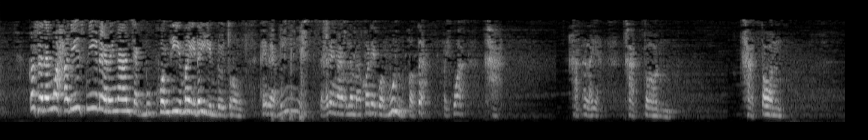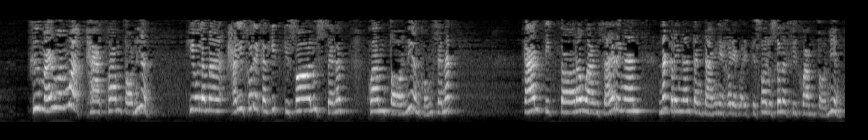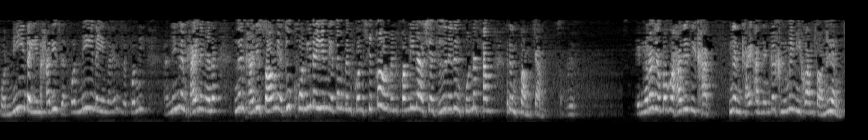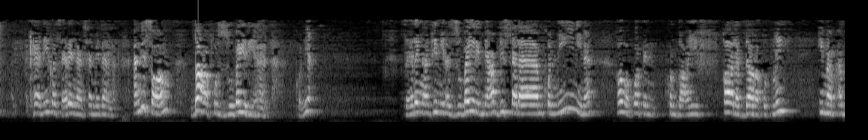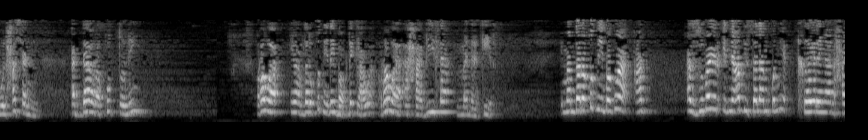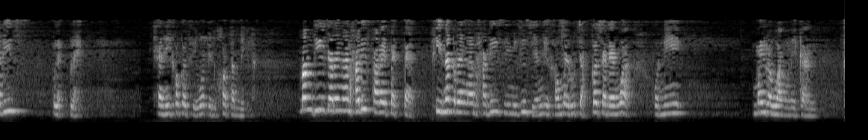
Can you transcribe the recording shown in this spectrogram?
ก็แสดงว่าฮะดีสนี้ได้รายงานจากบุคคลที่ไม่ได้ยินโดยตรงไอ้แบบนี้เนี่ยแต่รายงานอุลามะเขาเรียกว่ามุนต่อเตะไปว่าขาด ขาดอะไรอะ ขาดตอน ขาดตอน คือหมายรวมว่าขาดความต่อเนื่องที่อุลามาฮะดีษเขาเรียกกันอิตติซาลุสนัดความต่อเนื่องของสนัดการติดต่อระหว่างสายรายงาน นักรายงานต่างๆเนี่ยเขาเรียกว่าอิติซาลุสนัดคือความต่อเนื่องคนนี้ได้ยินฮะดีษจากคนนี้ได้ยินฮะดีษจากคนนี้ อันนี้เงื่อนไขหนึ่งนะเงื่อนไขที่สองเนี่ยทุกคนที่ได้ยินเนี่ยต้องเป็นคนซิกอเป็นคนที่น่าเชื่อถือในเรื่องคุณธรรมเรื่องความจำสองเรื่องอินเราจะบอกว่าฮะดีษขาดเงื่อนไขอันหนึ่งก็คือไม่มีความต่อเนื่อง แค่นี้ก็เสียรายงานใช้ไม่ได้ละอันที่สองดาฟุซุบัยริฮาดคนเนี้ย แต่ได้งานที่มีอัลซูบัยริบเนอับดิสสลามคนนี้นี่นะเขาบอกว่าเป็นคนดอยฟกาลับดารกุตนีอิหม่ามอบุลฮัสซันอัดดารกุตนีเราว่าอิหม่ามดารกุตนีได้บอกได้กล่าวว่าเราว่าอะฮะดีษะมนาคีรอิหม่ามดารกุตนีบอกว่าอัลซูบัยรอิบเนอับดิสสลามคนนี้เคยรายงานฮะดีษแปลก ค่นี้เขาก็ถือว่าเป็นข้อตำหนิละบางทีจะรายงานฮะดีษอะไรแปลกๆที่นักรายงานฮะดีษมีชื่อเสียงนี่เขาไม่รู้จัก ก็แสดงว่าคนนี้ไม่ระวังในการ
